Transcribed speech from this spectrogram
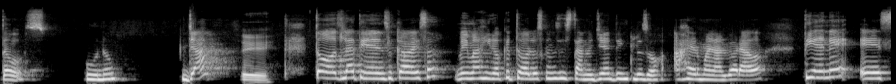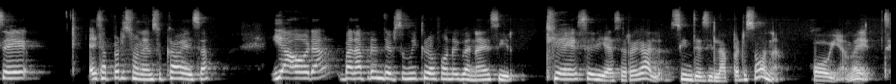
dos, uno. ¿Ya? Sí. Todos la tienen en su cabeza. Me imagino que todos los que nos están oyendo, incluso a Germán Alvarado, tiene ese, esa persona en su cabeza. Y ahora van a prender su micrófono y van a decir qué sería ese regalo, sin decir la persona, obviamente.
